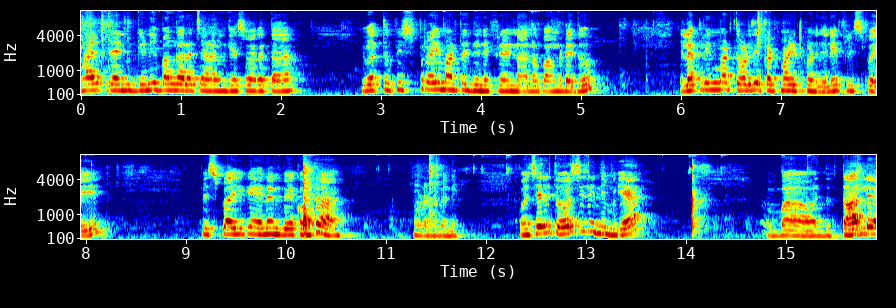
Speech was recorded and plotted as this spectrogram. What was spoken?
ಹಾಯ್ ಫ್ರೆಂಡ್ ಗಿಣಿ ಬಂಗಾರ ಚಾನಲ್ಗೆ ಸ್ವಾಗತ. ಇವತ್ತು ಫಿಶ್ ಫ್ರೈ ಮಾಡ್ತಾಯಿದ್ದೀನಿ ಫ್ರೆಂಡ್ ನಾನು ಬಂಗಡೆದು. ಎಲ್ಲ ಕ್ಲೀನ್ ಮಾಡಿ ತೊಳೆದು ಕಟ್ ಮಾಡಿ ಇಟ್ಕೊಂಡಿದ್ದೀನಿ ಫಿಶ್ ಫ್ರೈ ಫಿಶ್ ಫ್ರೈಗೆ ಏನೇನು ಬೇಕು ಅಂತ ನೋಡೋಣ ಬನ್ನಿ. ಒಂದ್ಸರಿ ತೋರಿಸಿದ್ದೀನಿ ನಿಮಗೆ. ಬಾ, ಇದು ತಾರ್ಲೆ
